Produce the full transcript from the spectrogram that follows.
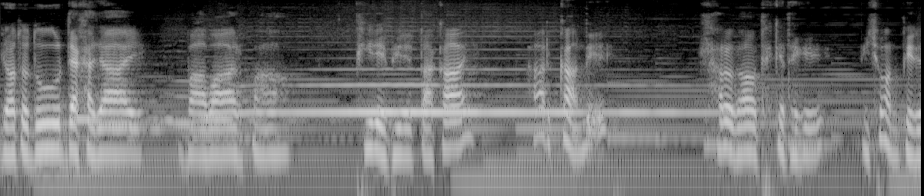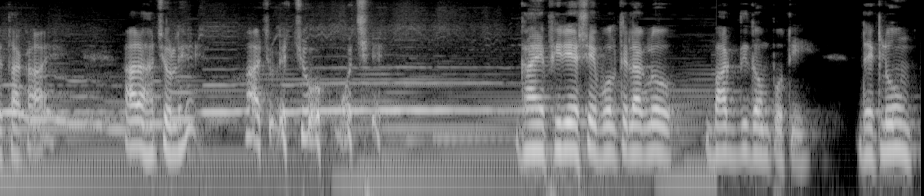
যত দূর দেখা যায় বাবার মা ফিরে ফিরে তাকায় আর কাঁদে। সারদাও থেকে থেকে পিছন ফিরে তাকায় আর আঁচলে আঁচলে চোখ মোছে। গায়ে ফিরে এসে বলতে লাগল, বাগদি দম্পতি, দেখলুম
